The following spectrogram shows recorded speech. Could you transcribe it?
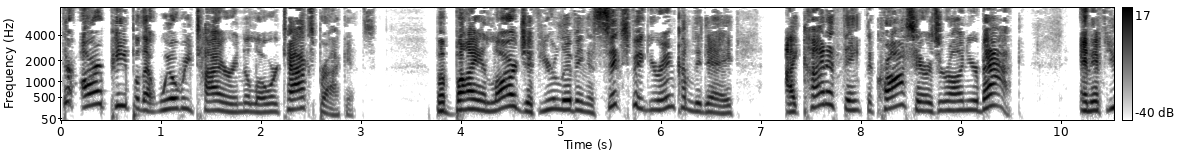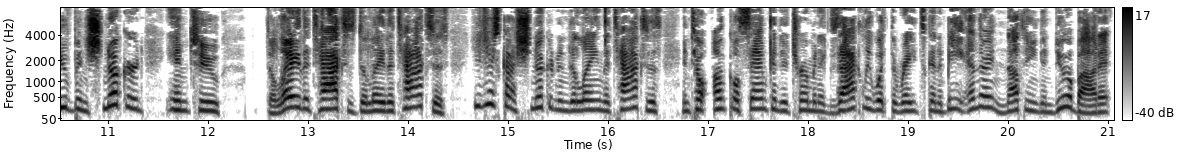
there are people that will retire into lower tax brackets. But by and large, if you're living a six figure income today, I kind of think the crosshairs are on your back. And if you've been snookered into delay the taxes, delay the taxes. You just got snookered in delaying the taxes until Uncle Sam can determine exactly what the rate's going to be, and there ain't nothing you can do about it.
